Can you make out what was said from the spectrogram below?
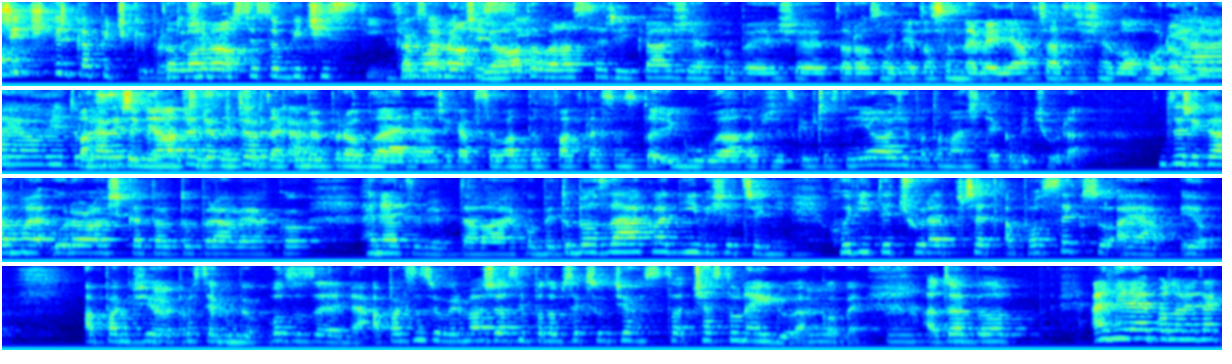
tři, čtyři kapičky, protože ono- prostě se vyčistí. To ono, vyčistí. jo, to ona se říká, že, jakoby, že to rozhodně, to jsem nevěděla třeba strašně dlouhou dobu. Já, jo, mě to Pak jsem měla přesně furt jakoby problémy. Já říkám se, what the fuck, tak jsem si to i googlila, tam vždycky přesně, jo, že potom máš jakoby čůrat. To říkala moje uroložka, ta to právě jako hned se mě ptala, jako by to bylo základní vyšetření. Chodíte čurat před a po sexu a já, jo. A pak, že jo, prostě jako by, o co se jedná. A pak jsem si uvědomila, že vlastně po tom sexu často, často nejdu, jakoby. A to bylo, ani ne podle mě tak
